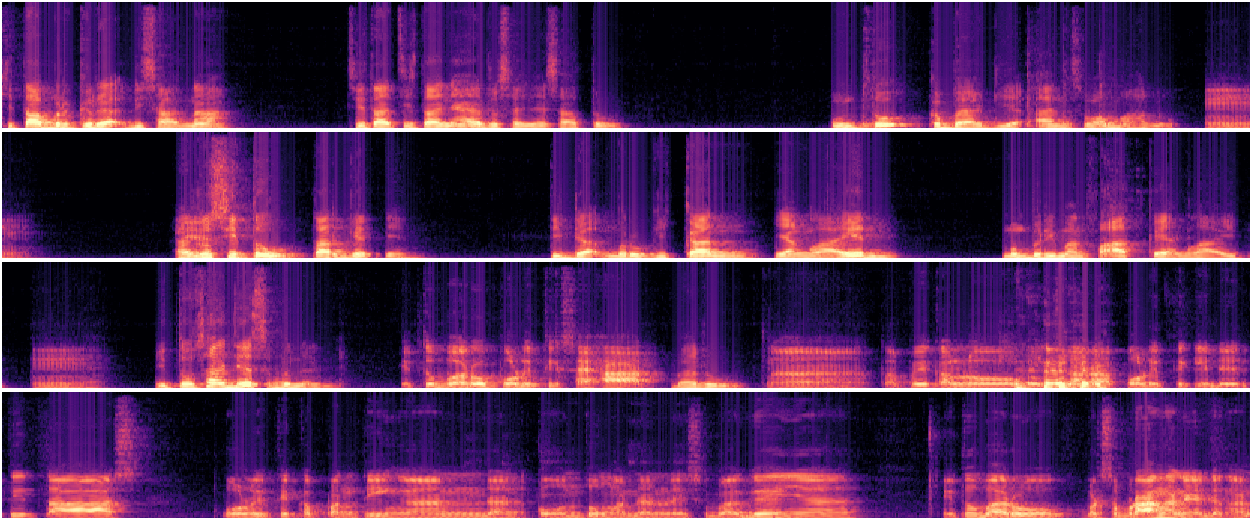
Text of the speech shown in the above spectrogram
kita bergerak di sana, cita-citanya harus hanya satu, untuk kebahagiaan semua makhluk. Hmm. Harus itu targetnya. Tidak merugikan yang lain, memberi manfaat ke yang lain. Hmm. Itu saja sebenarnya, Itu baru politik sehat. baru. Nah, tapi kalau bicara politik identitas, politik kepentingan dan keuntungan dan lain sebagainya, itu baru berseberangan ya dengan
